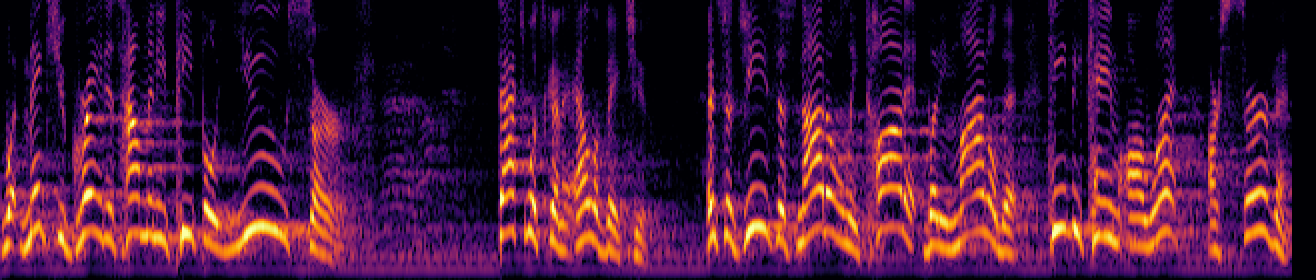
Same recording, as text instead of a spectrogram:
what makes you great is how many people you serve. That's what's going to elevate you. And so Jesus not only taught it, but he modeled it. He became our what? Our servant.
